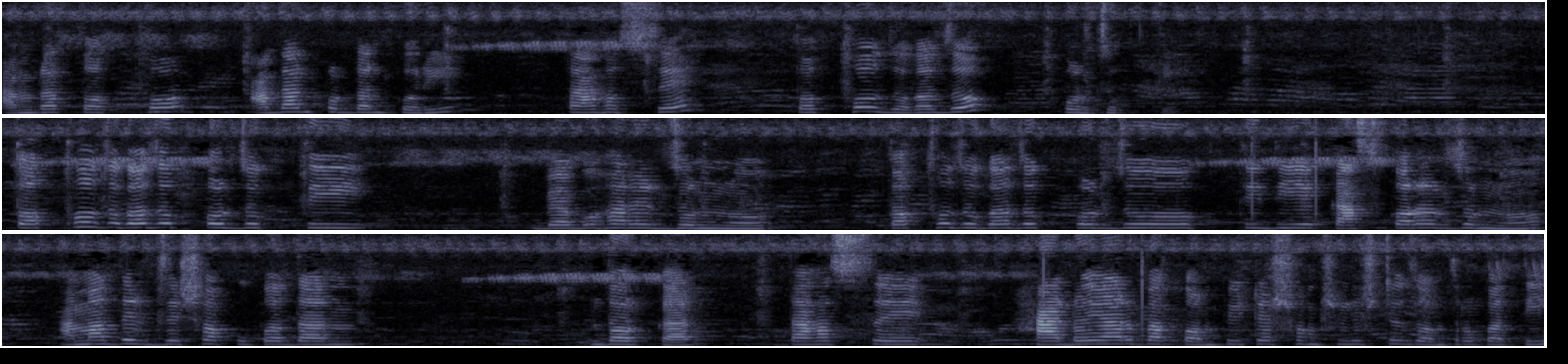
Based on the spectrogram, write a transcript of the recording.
আমরা তথ্য আদান প্রদান করি, তা হচ্ছে তথ্য, যোগাযোগ, প্রযুক্তি। তথ্য, যোগাযোগ, প্রযুক্তি ব্যবহারের জন্য, তথ্য, যোগাযোগ, প্রযুক্তি দিয়ে কাজ করার জন্য আমাদের যেসব উপাদান দরকার, তা হচ্ছে হার্ডওয়্যার বা কম্পিউটার সংশ্লিষ্ট যন্ত্রপাতি,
